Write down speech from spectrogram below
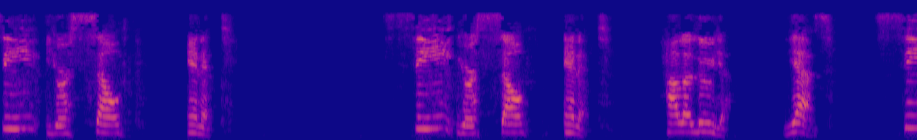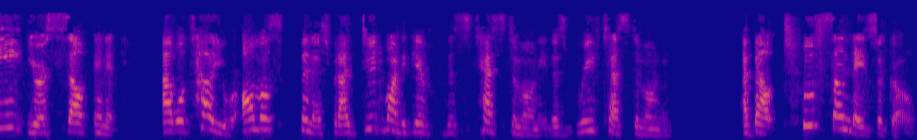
see yourself in it. See yourself in it. Hallelujah. Yes. See yourself in it. I will tell you, we're almost finished, but I did want to give this testimony, this brief testimony. About two Sundays ago,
